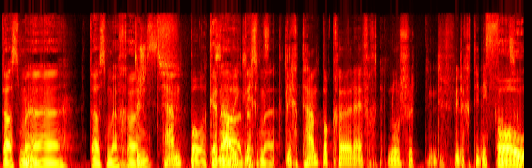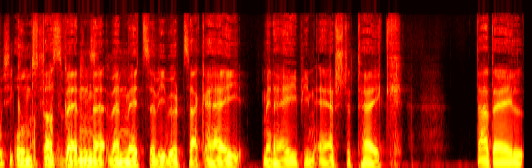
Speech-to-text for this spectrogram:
Dass man, dass man das könnte... ist das Tempo. Dass Genau, dass man- das gleiche Tempo hören, einfach nur für vielleicht die nicht ganze Voll. Musik. Und dass, wenn man, wenn man jetzt wie würde sagen, hey, wir haben beim ersten Take den Teil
